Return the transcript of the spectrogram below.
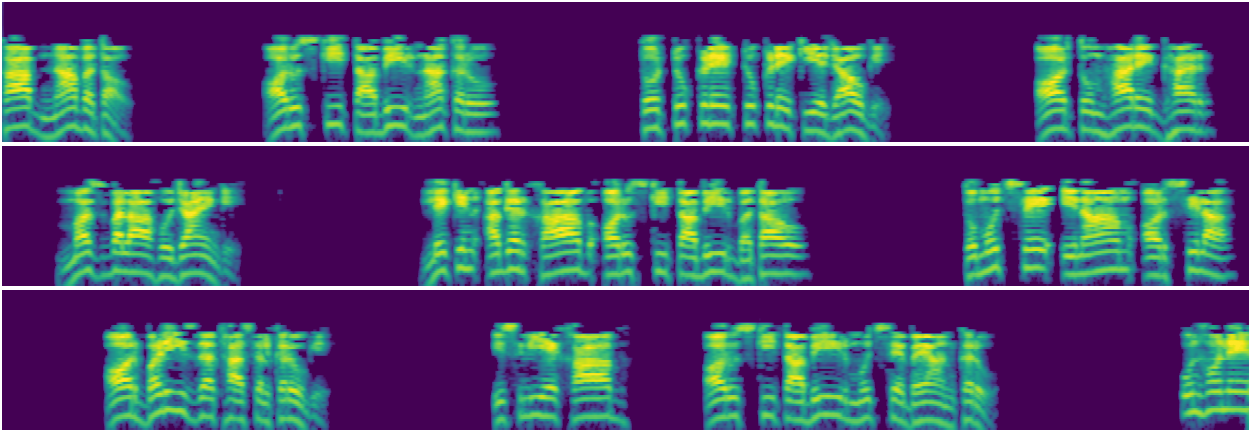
خواب نہ بتاؤ اور اس کی تعبیر نہ کرو تو ٹکڑے ٹکڑے کیے جاؤ گے اور تمہارے گھر مزبلا ہو جائیں گے۔ لیکن اگر خواب اور اس کی تعبیر بتاؤ، تو مجھ سے انعام اور سلا اور بڑی عزت حاصل کرو گے۔ اس لیے خواب اور اس کی تعبیر مجھ سے بیان کرو۔ انہوں نے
